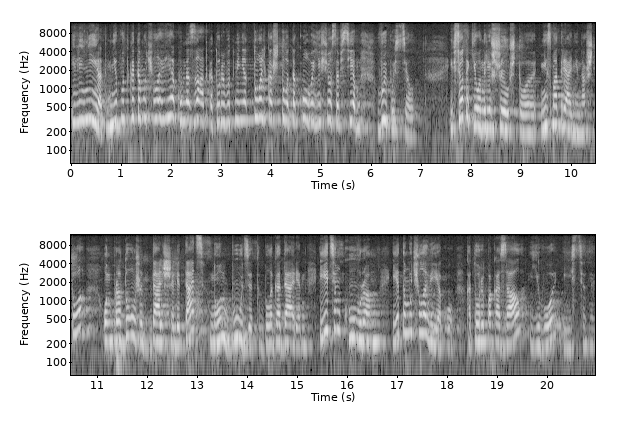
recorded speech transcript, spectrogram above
или нет, мне вот к этому человеку назад, который вот меня только что такого еще совсем выпустил. И все-таки он решил, что несмотря ни на что, он продолжит дальше летать, но он будет благодарен этим курам, и этому человеку, который показал его истинный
